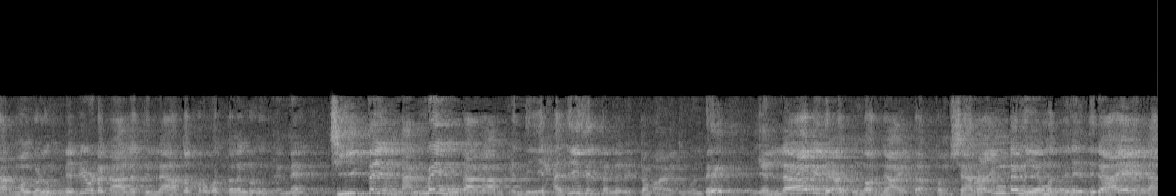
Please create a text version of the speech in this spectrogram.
കർമ്മങ്ങളും നബിയുടെ കാലത്തില്ലാത്ത പ്രവർത്തനങ്ങളും തന്നെ ചീത്തയും നന്മയും ഉണ്ടാകാം എന്ന് ഈ ഹദീസിൽ തന്നെ വ്യക്തമായതുകൊണ്ട് എല്ലാ വിദേഹത്തും എന്ന് പറഞ്ഞാൽ അതിന്റെ അർത്ഥം ഷറൈന്റെ നിയമത്തിനെതിരായ എല്ലാ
